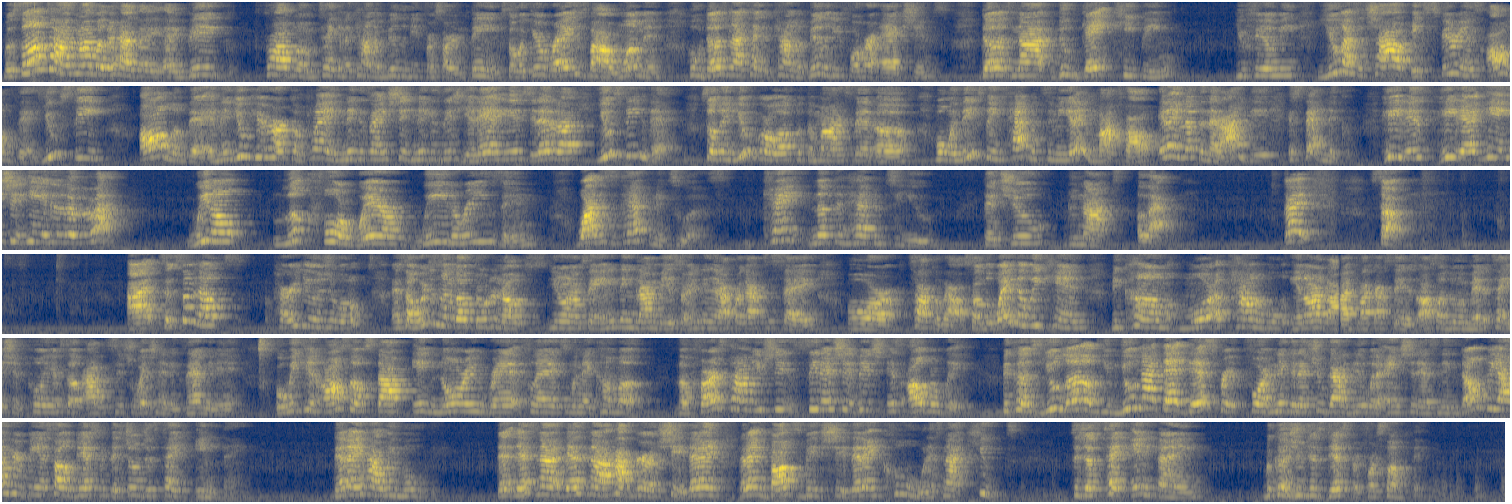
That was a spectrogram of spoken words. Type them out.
But sometimes my mother has a, a big problem taking accountability for certain things. So if you're raised by a woman who does not take accountability for her actions, does not do gatekeeping, you feel me? You as a child experience all of that. You see all of that. And then you hear her complain, niggas ain't shit, niggas this, your daddy this, your da da da. You see that. So then you grow up with the mindset of, well, when these things happen to me, it ain't my fault. It ain't nothing that I did. It's that nigga. He this, he that, he ain't shit, he ain't da da da da. We don't look for where we the reason why this is happening to us. Can't nothing happen to you that you do not allow. Okay? So, I took some notes per usual. And so we're just gonna go through the notes, you know what I'm saying? Anything that I missed or anything that I forgot to say or talk about. So the way that we can become more accountable in our life, like I said, is also doing meditation, pulling yourself out of the situation and examining it. But we can also stop ignoring red flags when they come up. The first time you see that shit, bitch, it's over with. Because you love you. You not that desperate for a nigga that you gotta deal with an ain't shit ass nigga. Don't be out here being so desperate that you'll just take anything. That ain't how we move. That that's not that's not hot girl shit. That ain't that ain't boss bitch shit. That ain't cool. That's not cute. To just take anything because you're just desperate for something.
